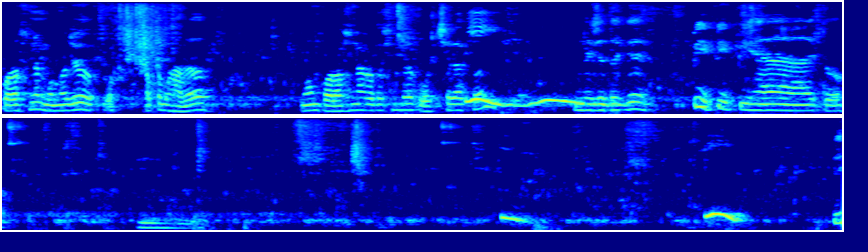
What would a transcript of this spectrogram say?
পড়াশোনায় মনোযোগ কত ভালো। মন পড়াশোনা কত সুন্দর করছে দেখো। নিজে থেকে পি পি পি হ্যাঁ তো। পি। পি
